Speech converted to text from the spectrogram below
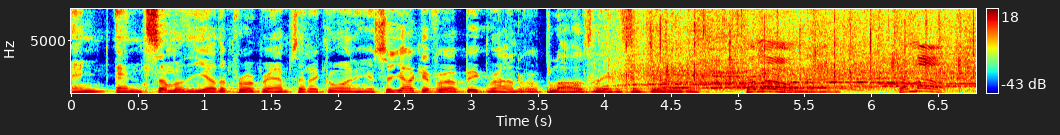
and and some of the other programs that are going here. So y'all give her a big round of applause, ladies and gentlemen. Come on, man. Come on.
